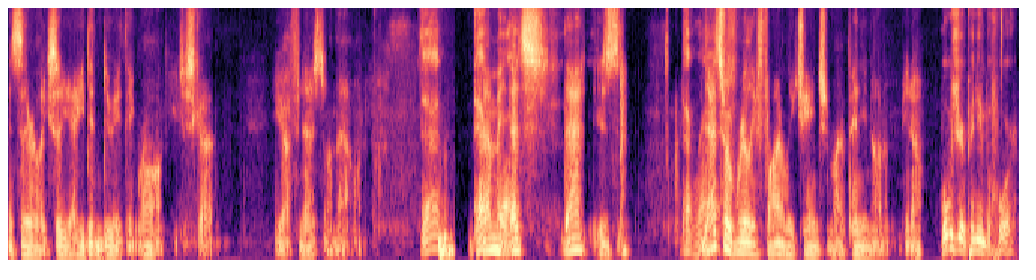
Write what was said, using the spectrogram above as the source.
and so they were like so yeah he didn't do anything wrong you just got you got finessed on that one That that, that, that's that is That rocks. That's what really finally changed my opinion on him. You know, What was your opinion before?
